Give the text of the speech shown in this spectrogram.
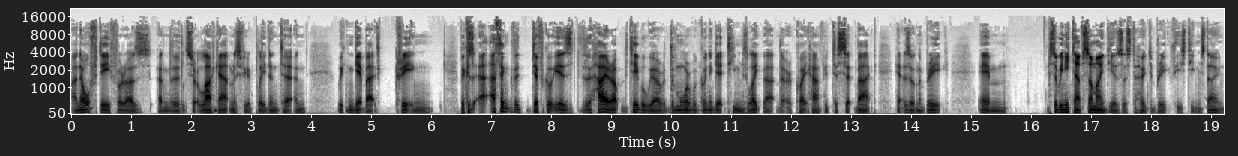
an off day for us and the sort of lack of atmosphere played into it, and we can get back to creating. Because I think the difficulty is the higher up the table we are, the more we're going to get teams like that that are quite happy to sit back, hit us on the break. Um, so we need to have some ideas as to how to break these teams down.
